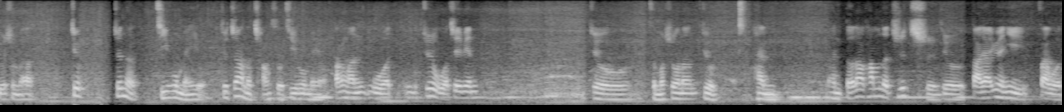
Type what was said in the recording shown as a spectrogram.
有什么？”就真的几乎没有，就这样的场所几乎没有。当然我，就是我这边，就怎么说呢？就很很得到他们的支持，就大家愿意在我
